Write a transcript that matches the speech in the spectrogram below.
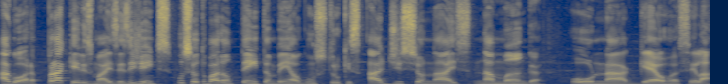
Agora, para aqueles mais exigentes, o seu tubarão tem também alguns truques adicionais na manga ou na guerra, sei lá,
